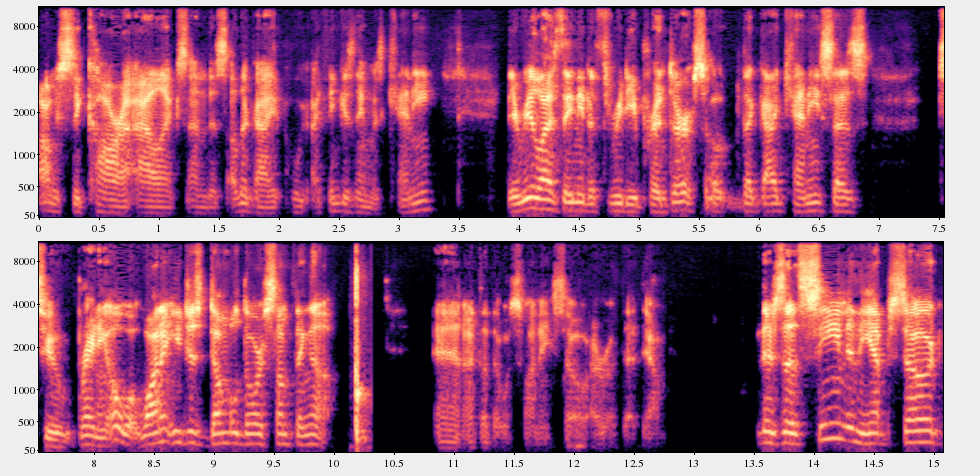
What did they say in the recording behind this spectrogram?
obviously Kara, Alex, and this other guy who I think his name was Kenny. They realized they need a 3D printer. So the guy Kenny says to Brainy, Oh, well, why don't you just Dumbledore something up? And I thought that was funny. So I wrote that down. There's a scene in the episode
